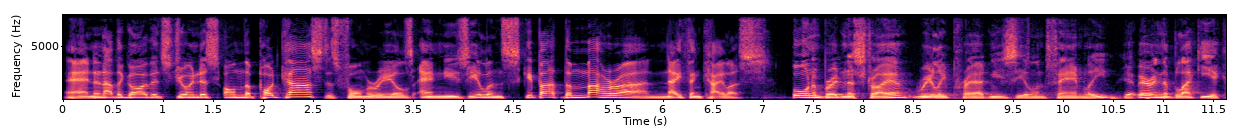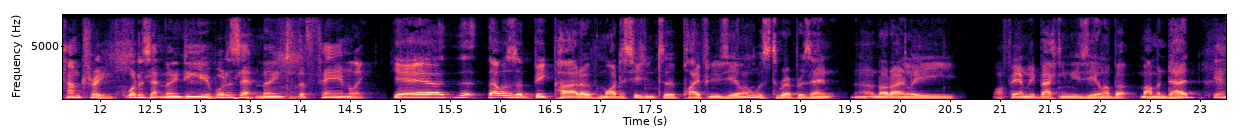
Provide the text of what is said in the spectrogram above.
And another guy that's joined us on the podcast is former Eels and New Zealand skipper, the Mahara, Nathan Cayless. Born and bred in Australia, really proud New Zealand family. Yep. We're in the black ear country. What does that mean to you? What does that mean to the family? Yeah, th- that was a big part of my decision to play for New Zealand was to represent uh, not only my family back in New Zealand, but mum and dad. Yeah.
